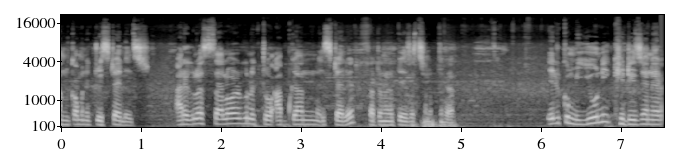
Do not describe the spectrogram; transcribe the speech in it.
আনকমন একটু স্টাইলিশ আর এগুলো সালোয়ারগুলো একটু আফগান স্টাইলের প্যাটার্নের পেয়ে যাচ্ছেন আপনারা। এরকম ইউনিক ডিজাইনের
